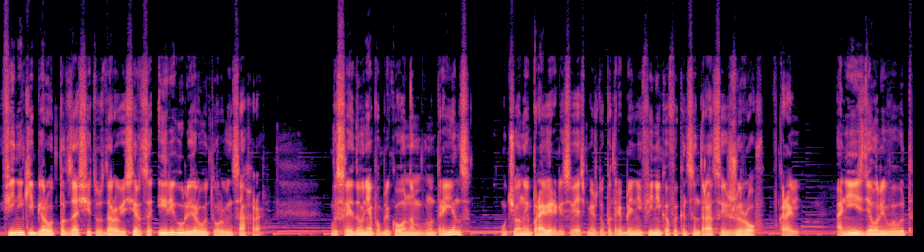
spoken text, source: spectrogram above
Финики берут под защиту здоровья сердца и регулируют уровень сахара. В исследовании, опубликованном в Nutrients, ученые проверили связь между потреблением фиников и концентрацией жиров в крови. Они сделали вывод,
